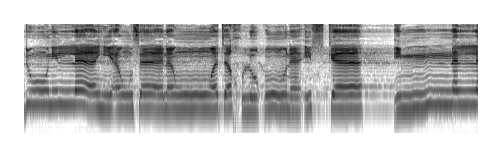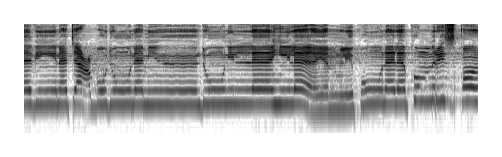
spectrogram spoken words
دون الله أوثانا وتخلقون إفكا. إن الذين تعبدون من دون الله لا يملكون لكم رزقا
